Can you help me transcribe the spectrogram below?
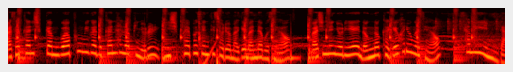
아삭한 식감과 풍미 가득한 할라피뇨를 28% 저렴하게 만나보세요. 맛있는 요리에 넉넉하게 활용하세요. 3위입니다.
